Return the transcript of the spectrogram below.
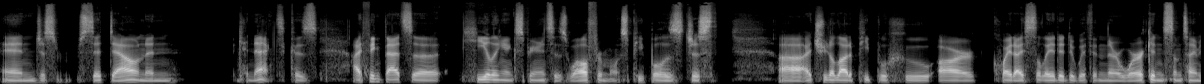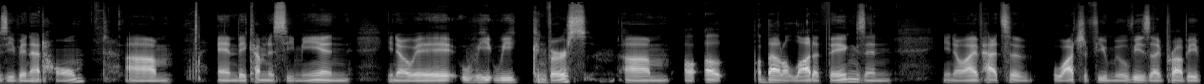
and just sit down and connect because I think that's a healing experience as well for most people is just uh, I treat a lot of people who are quite isolated within their work and sometimes even at home. Um, and they come to see me and, you know, it, we, we converse, um, a, a, about a lot of things. And, you know, I've had to watch a few movies I probably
